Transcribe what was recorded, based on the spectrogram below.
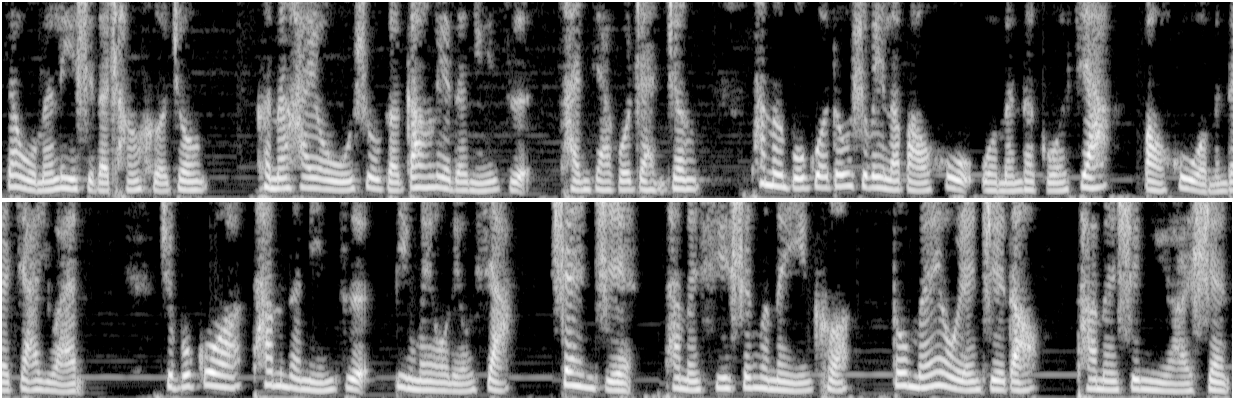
在我们历史的长河中，可能还有无数个刚烈的女子参加过战争。她们不过都是为了保护我们的国家，保护我们的家园。只不过他们的名字并没有留下，甚至他们牺牲的那一刻，都没有人知道他们是女儿身。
